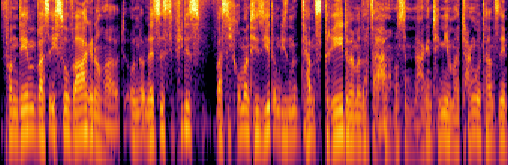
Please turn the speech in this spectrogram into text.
von dem, was ich so wahrgenommen habe. Und, und es ist vieles, was sich romantisiert um diesen Tanz dreht, wenn man sagt, ah, man muss in Argentinien mal Tango tanzen sehen.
